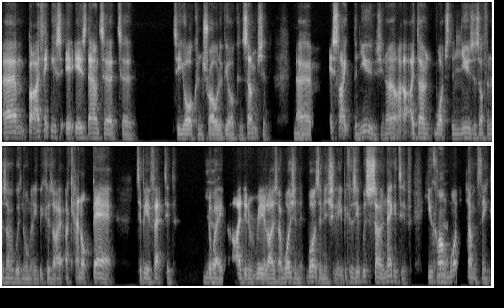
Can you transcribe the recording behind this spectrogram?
Um, but I think it's, it is down to to to your control of your consumption. Hmm. Um, it's like the news, you know. I, I don't watch the news as often as I would normally because I, I cannot bear to be affected Yeah. the way I didn't realize I was in, was initially because it was so negative. You can't Yeah. watch something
